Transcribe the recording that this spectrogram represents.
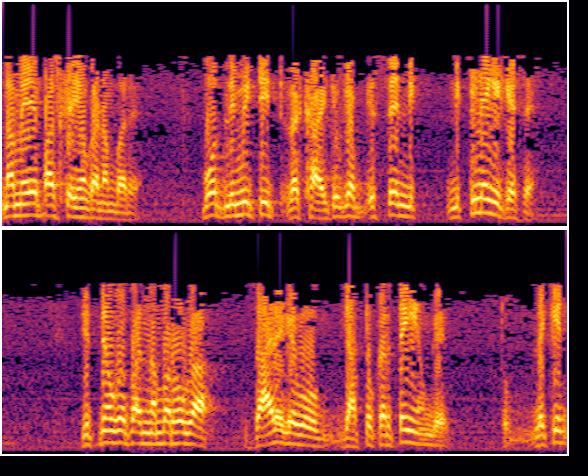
نہ میرے پاس کئیوں کا نمبر ہے۔ بہت لمیٹڈ رکھا ہے، کیونکہ اب اس سے نکلیں گے کیسے؟ جتنے کے پاس نمبر ہوگا، ظاہر ہے کہ وہ یاد تو کرتے ہی ہوں گے۔ تو لیکن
